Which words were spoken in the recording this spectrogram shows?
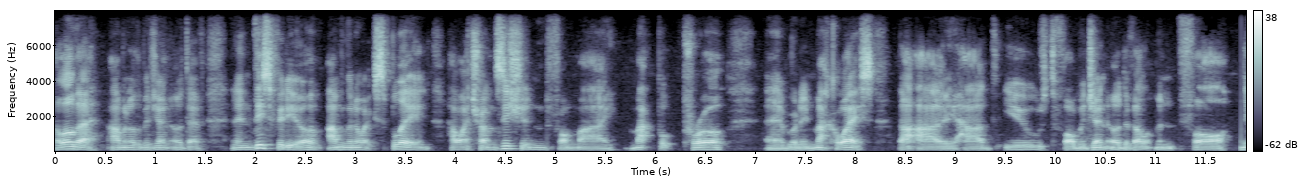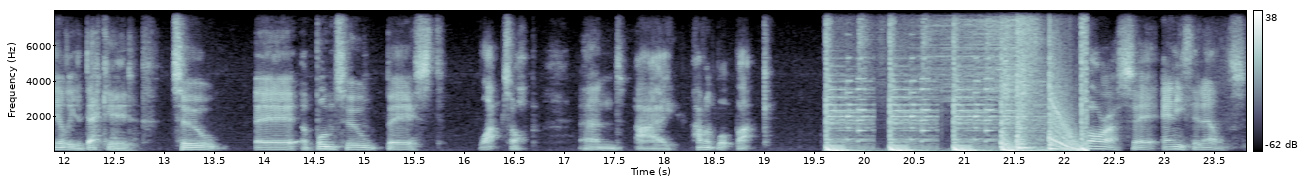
Hello there, I'm another Magento dev, and in this video, I'm going to explain how I transitioned from my MacBook Pro uh, running macOS that I had used for Magento development for nearly a decade to a Ubuntu based laptop, and I haven't looked back. Before I say anything else,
